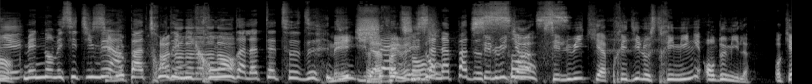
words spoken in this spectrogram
premier. Mais non, mais si tu mets un le- patron Ah, des non, micro-ondes à la tête de- Mais d'une il a ça n'a pas de sens. c'est lui qui a prédit le streaming en 2000. Ok?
